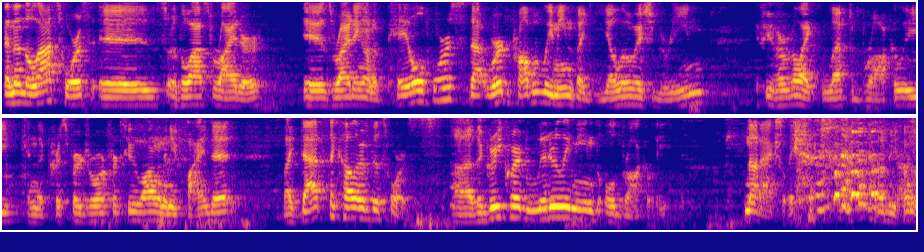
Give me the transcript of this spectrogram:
And then the last horse is, or the last rider, is riding on a pale horse. That word probably means like yellowish green. If you've ever like left broccoli in the crisper drawer for too long and then you find it, like that's the color of this horse. Uh, the Greek word literally means old broccoli. Not actually. that would be funny.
